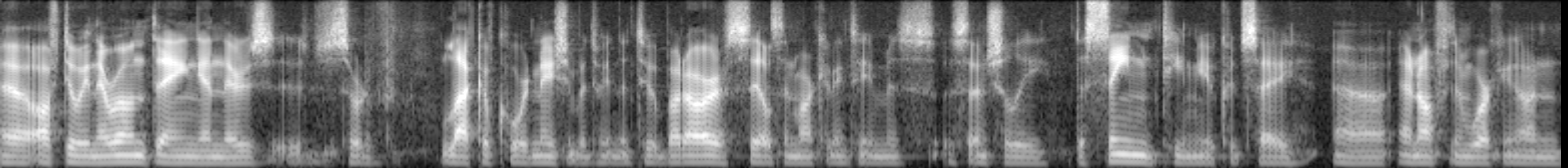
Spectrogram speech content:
uh, off doing their own thing, and there's uh, sort of lack of coordination between the two. But our sales and marketing team is essentially the same team, you could say, uh, and often working on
